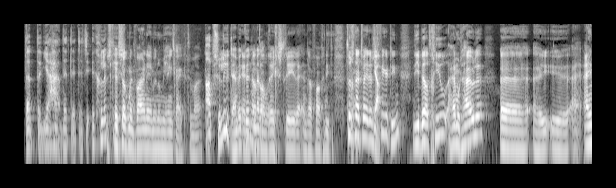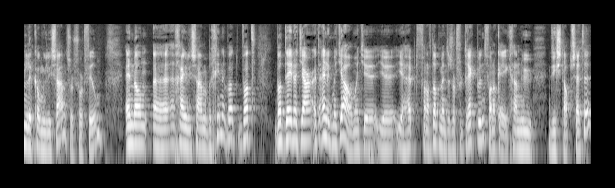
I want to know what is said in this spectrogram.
Dat, dat- ja, dat, dat, dat- geluk Dus het heeft is... ook met waarnemen en om je heen kijken te maken. Absoluut. En we en kunnen dat met dan registreren en daarvan genieten. Terug naar 2014. Die belt Giel, hij moet huilen. Eh, eh, eh, eindelijk komen jullie samen, een soort, soort film. En dan gaan jullie samen beginnen. Wat, wat, wat deed dat jaar uiteindelijk met jou? Want je, je, je hebt vanaf dat moment een soort vertrekpunt van... oké, ik ga nu die stap zetten.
